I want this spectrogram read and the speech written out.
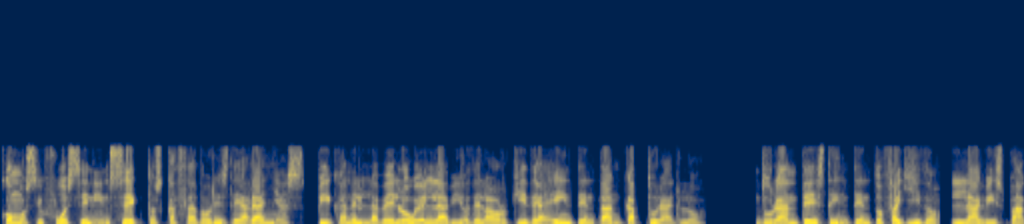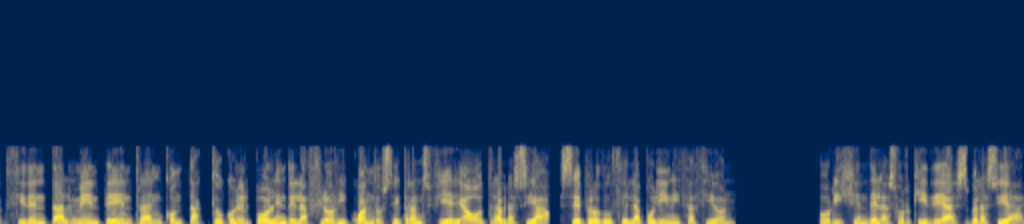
Como si fuesen insectos cazadores de arañas, pican el labelo o el labio de la orquídea e intentan capturarlo. Durante este intento fallido, la avispa accidentalmente entra en contacto con el polen de la flor y cuando se transfiere a otra brasia, se produce la polinización. Origen de las orquídeas brasia.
